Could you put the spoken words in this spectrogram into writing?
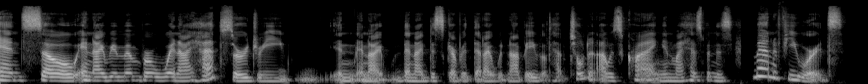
And so, and I remember when I had surgery, and, and I then I discovered that I would not be able to have children. I was crying, and my husband is man a few words,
